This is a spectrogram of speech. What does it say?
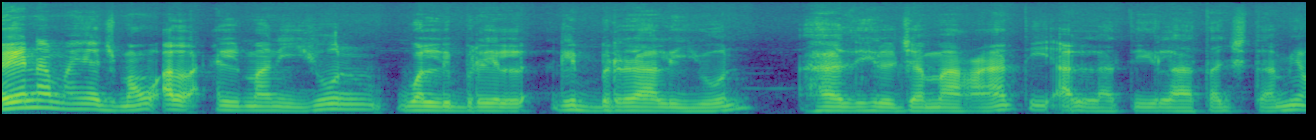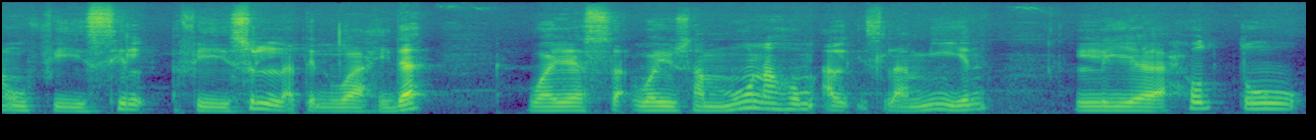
Bainama yajma'u al-ilmaniyun wal liberaliyun hadhil jama'ati allati la tajtami'u fi sil fi sullatin wahidah wa yusammunahum al-islamiyyin liyahuttu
